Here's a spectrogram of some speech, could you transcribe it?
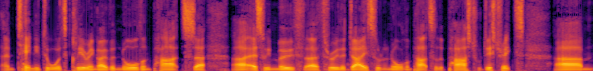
and tending towards clearing over northern parts uh, uh, as we move through the day, sort of northern parts of the pastoral districts. Um,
